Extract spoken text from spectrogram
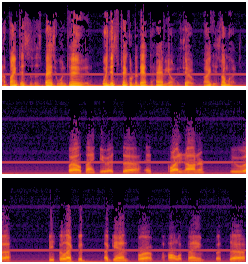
I think this is a special one too. And we just tickled to death to have you on the show. Thank you so much. Well, thank you. It's uh, it's quite an honor to uh, be selected again for a, a Hall of Fame. But uh,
